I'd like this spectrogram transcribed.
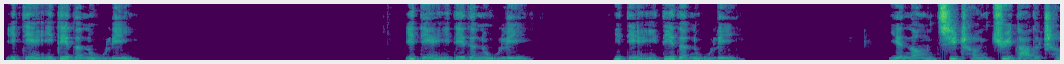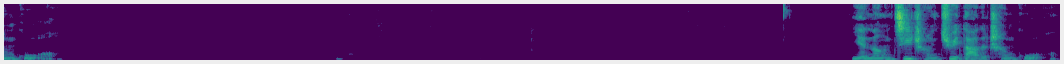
一点一滴的努力，一点一滴的努力，一点一滴的努力。也能积成巨大的成果，也能积成巨大的成果，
